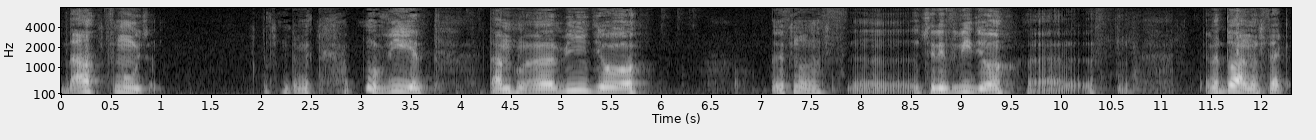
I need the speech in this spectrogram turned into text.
да, с мужем. Ну, вирт, там э, видео, то есть, ну, э, через видео, виртуальный секс.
